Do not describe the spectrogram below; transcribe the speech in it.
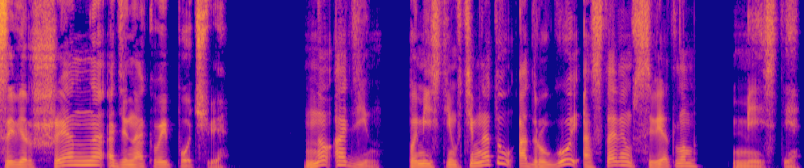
совершенно одинаковой почве. Но один поместим в темноту, а другой оставим в светлом месте.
